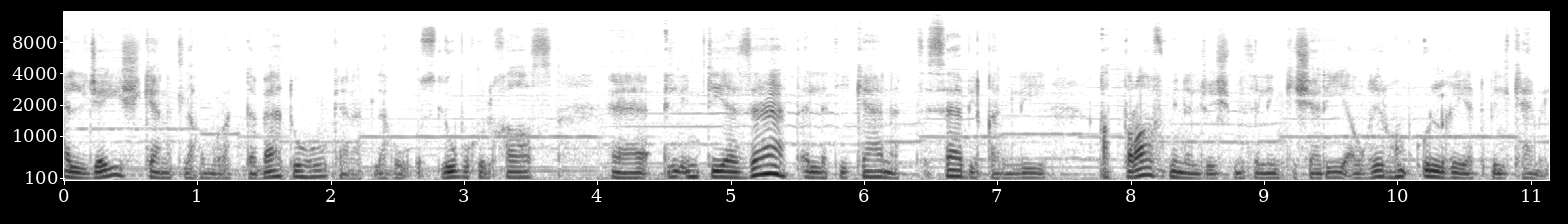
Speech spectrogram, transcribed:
الجيش كانت له مرتباته كانت له أسلوبه الخاص. آه الامتيازات التي كانت سابقا أطراف من الجيش مثل الانكشارية أو غيرهم ألغيت بالكامل.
